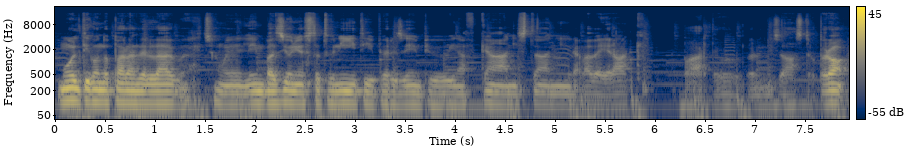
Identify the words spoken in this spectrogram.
molti quando parlano della, diciamo, invasioni agli Stati Uniti, per esempio in Afghanistan, in, vabbè Iraq, parte quello per un disastro, però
